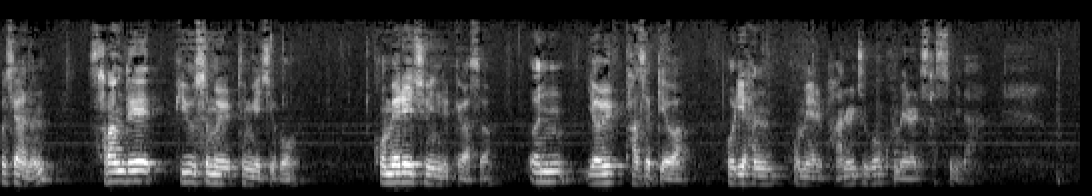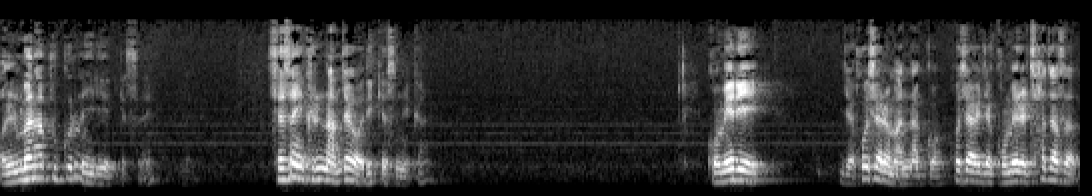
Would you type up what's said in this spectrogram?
호세아는 사람들의 비웃음을 등에 지고 고멜의 주인들께 가서 은 15개와 보리 한 호멜 반을 주고 고멜을 샀습니다. 얼마나 부끄러운 일이었겠어요? 세상에 그런 남자가 어디 있겠습니까? 고멜이 이제 호세를 만났고 호세가 이제 고멜을 찾아서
